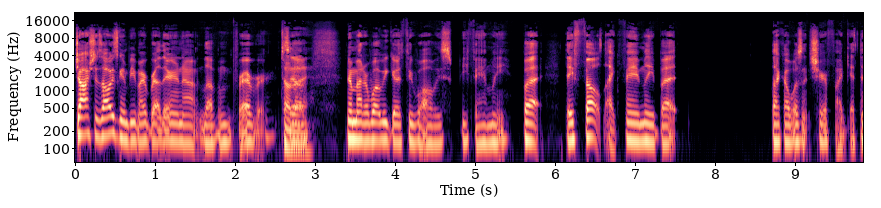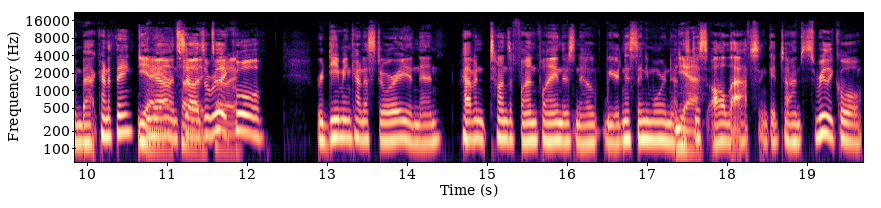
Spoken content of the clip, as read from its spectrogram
Josh is always going to be my brother, and I love him forever. So, Totally. no matter what we go through, we'll always be family. But they felt like family, but like I wasn't sure if I'd get them back, kind of thing. Yeah, you know. yeah, and so it's a really totally. cool, redeeming kind of story. And then having tons of fun playing. There's no weirdness anymore. No, Yeah. it's just all laughs and good times. It's really cool.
